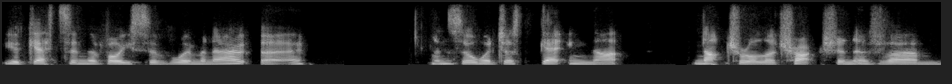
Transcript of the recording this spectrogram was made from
you're getting the voice of women out there, and so we're just getting that natural attraction of um,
